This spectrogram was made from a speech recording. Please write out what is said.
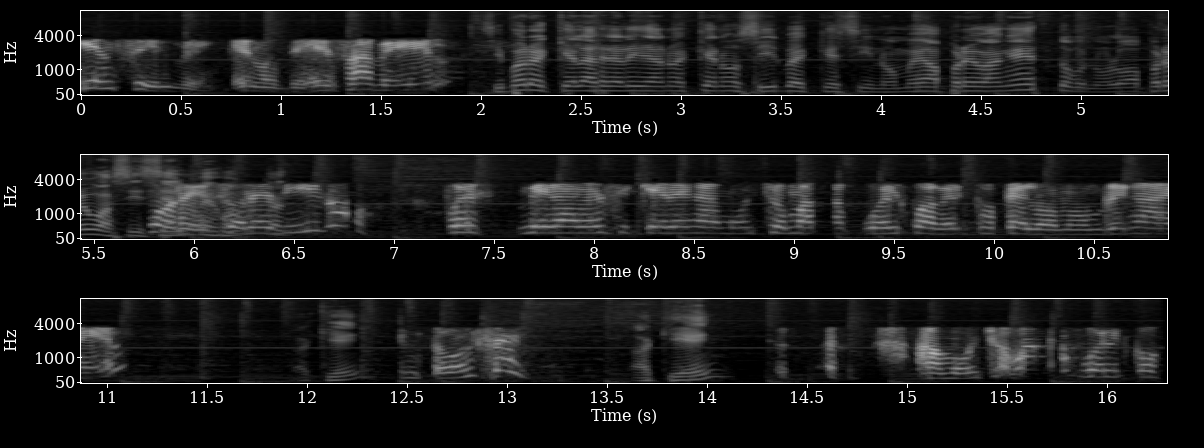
¿Quién sirve? Que nos deje saber. Sí, pero es que la realidad no es que no sirva, es que si no me aprueban esto, no lo apruebo así Por sea eso le digo. Pues mira a ver si quieren a mucho matapuerco, a ver que lo nombren a él. ¿A quién? Entonces, ¿A quién? a mucho matapuerco.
